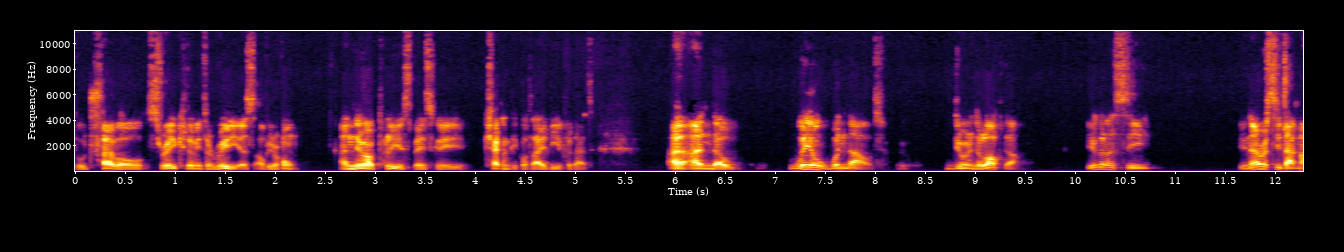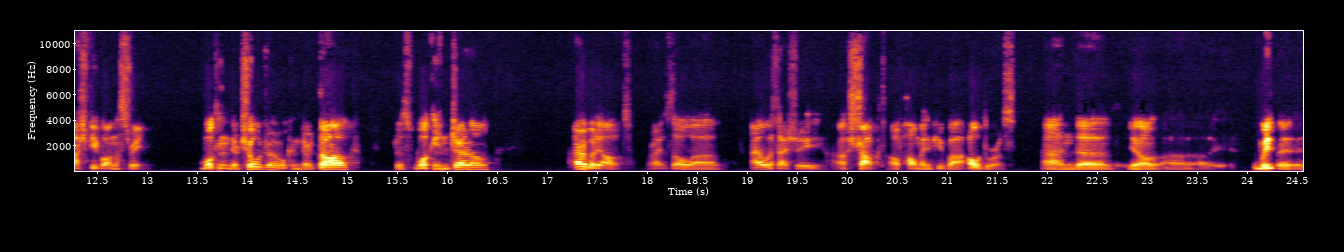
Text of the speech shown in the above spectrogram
to travel three kilometer radius of your home, and there are police basically checking people's ID for that. And, and uh, when you went out during the lockdown, you're gonna see you never see that much people on the street, walking their children, walking their dog, just walking in general. Everybody out, right? So uh, I was actually uh, shocked of how many people are outdoors and uh, you know, uh, with uh,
